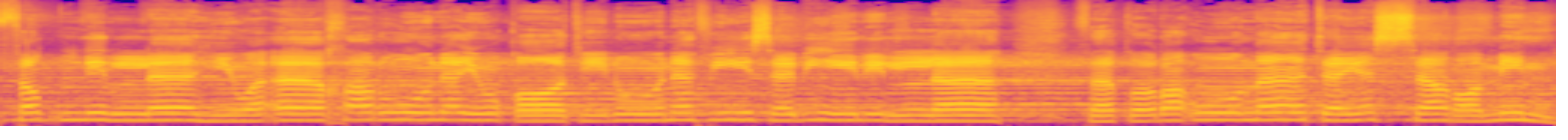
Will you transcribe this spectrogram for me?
فضل الله وآخرون يقاتلون في سبيل الله فاقرؤوا ما تيسر منه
